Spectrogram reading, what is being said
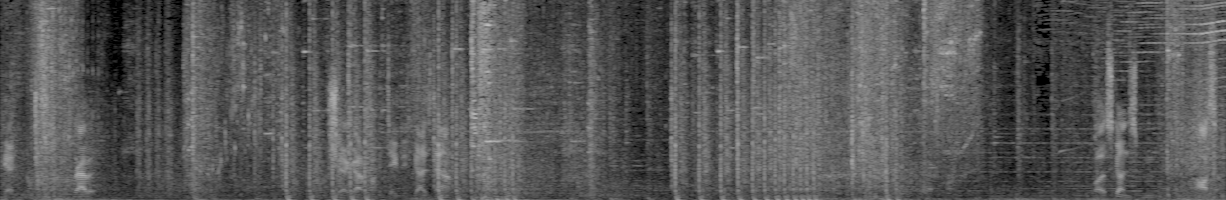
Okay, grab it. Oh shit, I gotta fucking take these guys down. Well, this gun's awesome.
